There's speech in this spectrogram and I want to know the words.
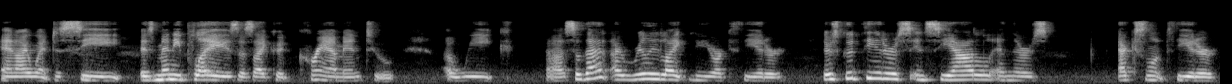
and I went to see as many plays as I could cram into a week. Uh, so that I really like New York theater. There's good theaters in Seattle, and there's excellent theater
